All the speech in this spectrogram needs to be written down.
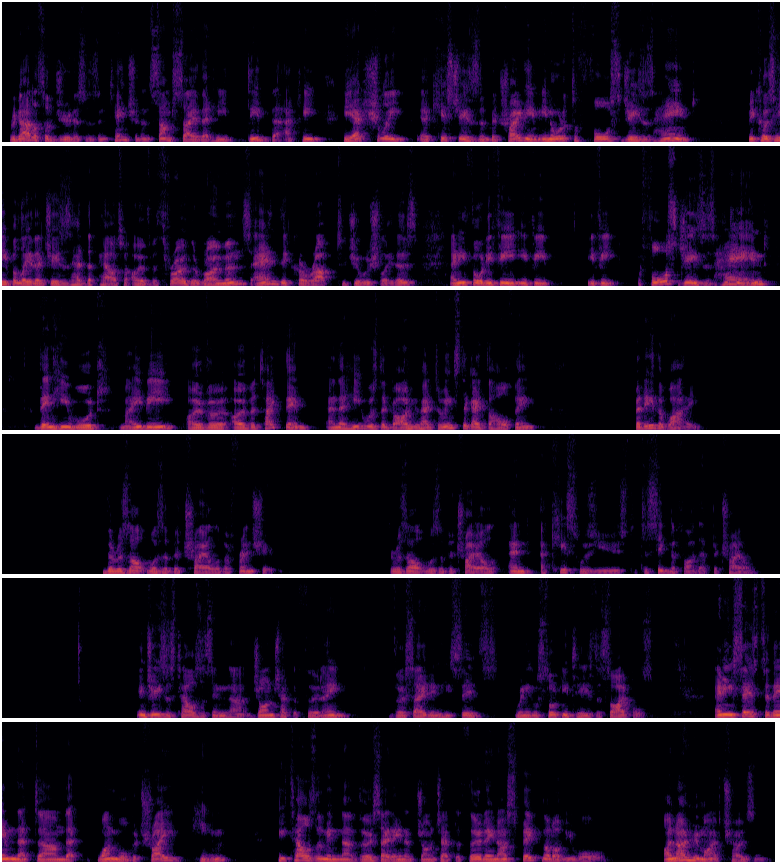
Regardless of Judas's intention, and some say that he did that, he, he actually kissed Jesus and betrayed him in order to force Jesus' hand because he believed that Jesus had the power to overthrow the Romans and the corrupt Jewish leaders. And he thought if he if he if he forced Jesus' hand, then he would maybe over overtake them, and that he was the guy who had to instigate the whole thing. But either way, the result was a betrayal of a friendship. The result was a betrayal, and a kiss was used to signify that betrayal. In Jesus tells us in uh, John chapter 13, verse 18, he says, when he was talking to his disciples, and he says to them that, um, that one will betray him, he tells them in uh, verse 18 of John chapter 13, I speak not of you all. I know whom I have chosen,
